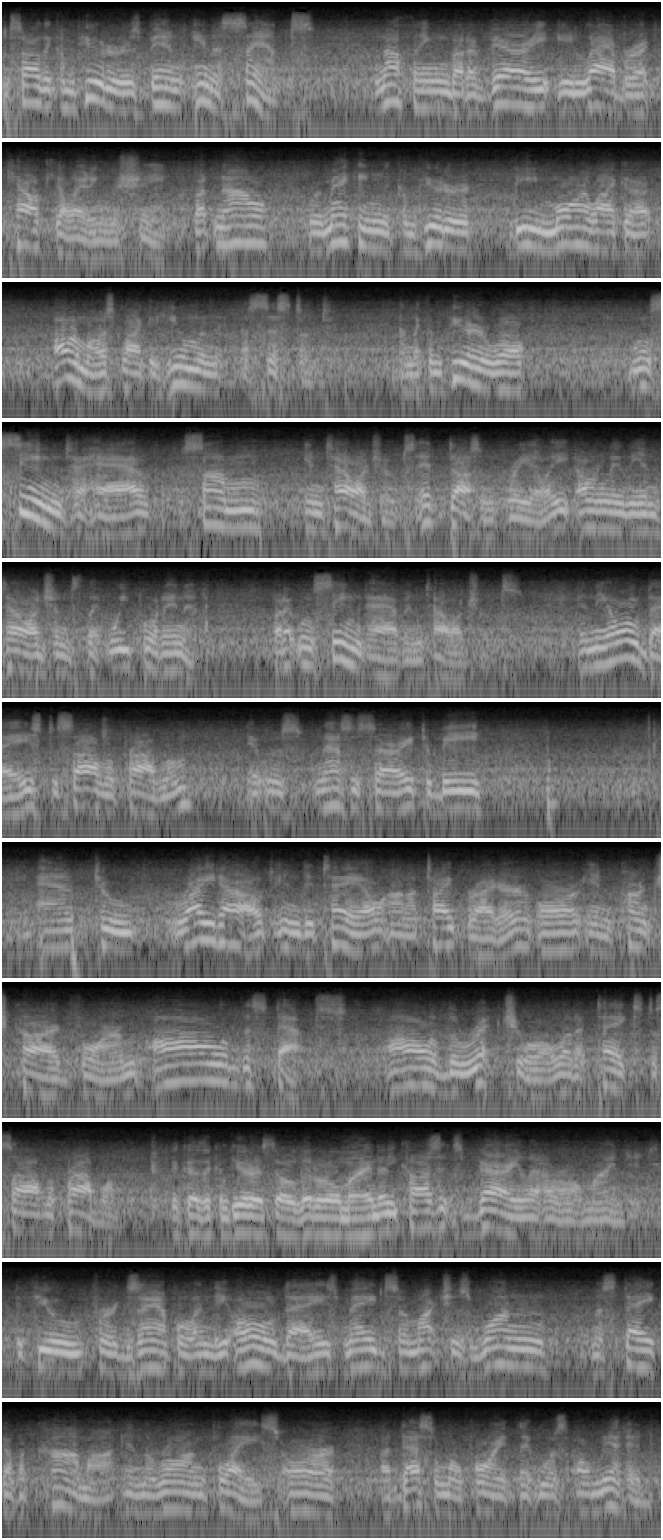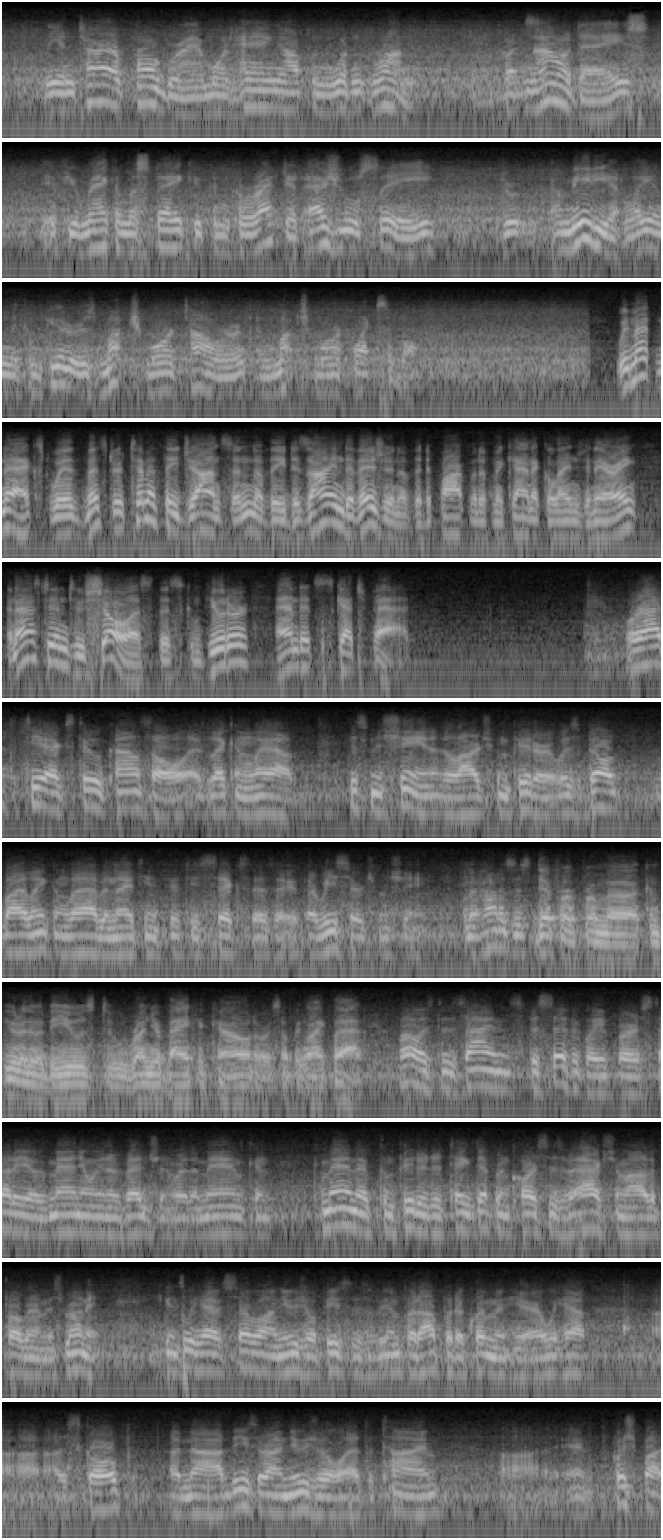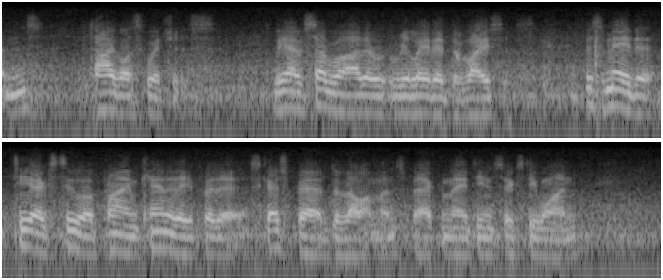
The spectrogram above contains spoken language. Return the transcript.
And so the computer has been, in a sense, nothing but a very elaborate calculating machine. But now we're making the computer be more like a, almost like a human assistant. And the computer will, will seem to have some intelligence. It doesn't really, only the intelligence that we put in it. But it will seem to have intelligence. In the old days, to solve a problem, it was necessary to be and to write out in detail on a typewriter or in punch card form all of the steps, all of the ritual that it takes to solve a problem. Because the computer is so literal-minded? Because it's very literal-minded. If you, for example, in the old days, made so much as one mistake of a comma in the wrong place or a decimal point that was omitted, the entire program would hang up and wouldn't run. But nowadays, if you make a mistake, you can correct it, as you'll see, immediately, and the computer is much more tolerant and much more flexible. We met next with Mr. Timothy Johnson of the Design Division of the Department of Mechanical Engineering and asked him to show us this computer and its sketchpad. We're at the TX2 console at Lincoln Lab. This machine, a large computer, was built by Lincoln Lab in 1956 as a, a research machine. Now, how does this differ from a computer that would be used to run your bank account or something like that? Well, it's designed specifically for a study of manual intervention where the man can command the computer to take different courses of action while the program is running. You can see we have several unusual pieces of input-output equipment here. We have uh, a scope, a knob. These are unusual at the time, uh, and push buttons, toggle switches. We have several other related devices. This made the TX2 a prime candidate for the Sketchpad developments back in 1961,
